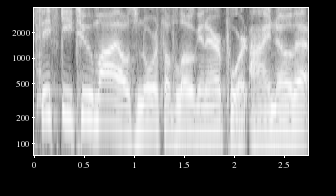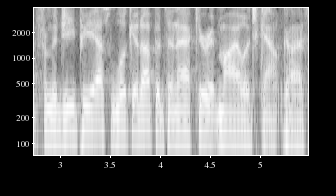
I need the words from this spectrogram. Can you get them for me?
52 miles north of Logan Airport. I know that from the GPS. Look it up. It's an accurate mileage count, guys.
